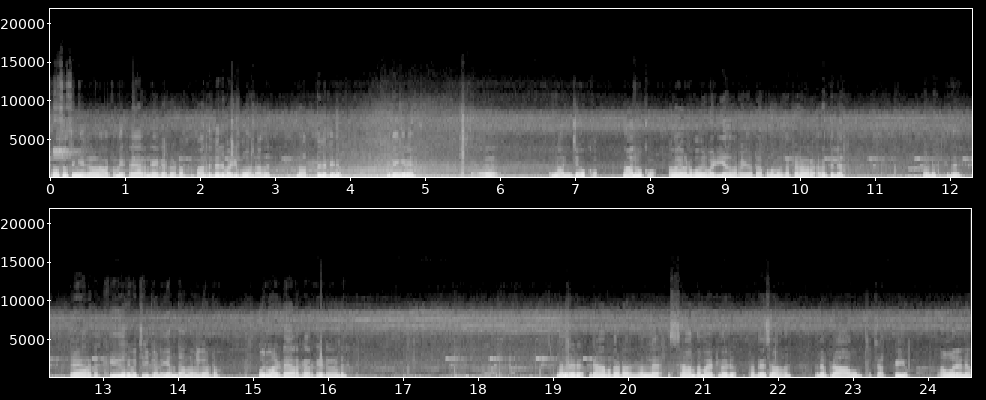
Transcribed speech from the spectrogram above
പ്രോസസ്സിംഗ് ഒക്കെ നടക്കുന്നത് ഈ ടയറിന്റെ ഒക്കെ കേട്ടോ. അപ്പോൾ അതിന്റെ ഒരു വഴി പോകുന്നുണ്ട്. അത് നത്തുകല്ലിനും ഇതിങ്ങനെ ഏഹ്, എന്നാ അഞ്ച് മുക്കോ നാല് മുക്കോ അങ്ങനെ അങ്ങോട്ട് പോകുന്ന ഒരു വഴിയാന്ന് പറയുന്നത് കേട്ടോ. അപ്പോൾ നമുക്ക് കട്ടട അറിയത്തില്ല. ഉണ്ട്. ഇത് ടയറൊക്കെ കീറി വെച്ചിരിക്കുകയാണ്. എന്താണെന്നറിയില്ല കേട്ടോ. ഒരുപാട് ടയറൊക്കെ ഇറക്കിയിട്ടുണ്ട് നല്ലൊരു ഗ്രാമത്തോട്ടോ നല്ല ശാന്തമായിട്ടുള്ളൊരു പ്രദേശമാണ്. നല്ല പ്ലാവും ചക്കയും അതുപോലെ തന്നെ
